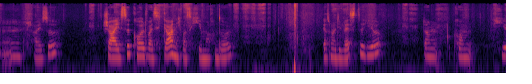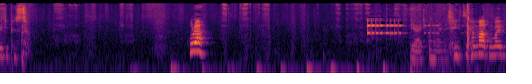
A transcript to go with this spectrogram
Äh, scheiße. Scheiße. Cold weiß ich gar nicht, was ich hier machen soll. Erstmal die Weste hier. Dann kommt hier die Pistole. Oder? Ja, ich kann meine nichts mehr machen, weil.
